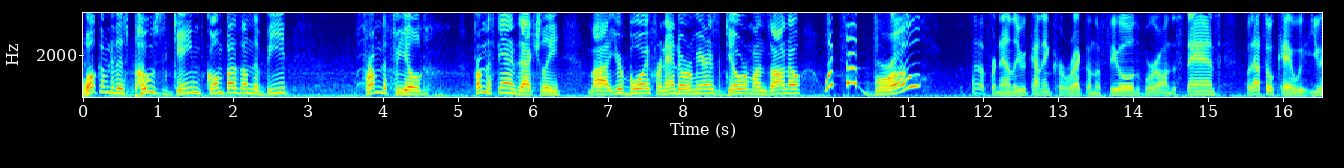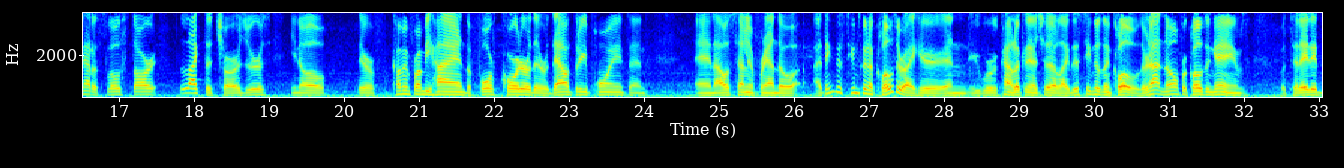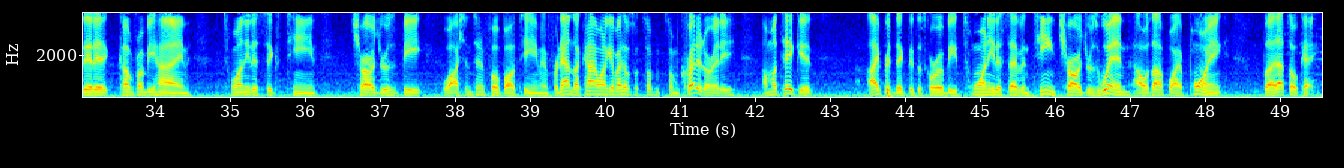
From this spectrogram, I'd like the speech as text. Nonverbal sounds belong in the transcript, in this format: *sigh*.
Welcome to this post game Compas on the beat from the field, from the stands actually. Uh, your boy Fernando Ramirez, Gilbert Manzano. What's up, bro? What's up, Fernando? You were kind of incorrect on the field. We're on the stands, but that's okay. We, you had a slow start, like the Chargers. You know, they're coming from behind the fourth quarter. They were down three points, and and I was telling Fernando, I think this team's going to close it right here. And we we're kind of looking at each other like this team doesn't close. They're not known for closing games, but today they did it. Come from behind, twenty to sixteen. Chargers beat Washington football team. And Fernando, I kind of want to give myself some, some credit already. I'm gonna take it. I predicted the score would be 20 to 17. Chargers win. I was off by a point, but that's okay.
